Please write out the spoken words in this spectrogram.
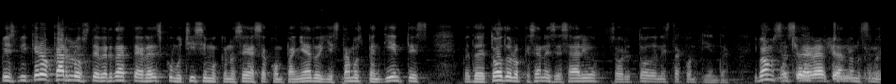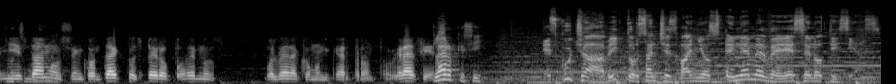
Pues mi querido Carlos, de verdad te agradezco muchísimo que nos hayas acompañado y estamos pendientes pues, de todo lo que sea necesario, sobre todo en esta contienda. Y vamos a estar escuchándonos en Y estamos en contacto, espero podernos volver a comunicar pronto. Gracias. Claro que sí. Escucha a Víctor Sánchez Baños en MBS Noticias.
